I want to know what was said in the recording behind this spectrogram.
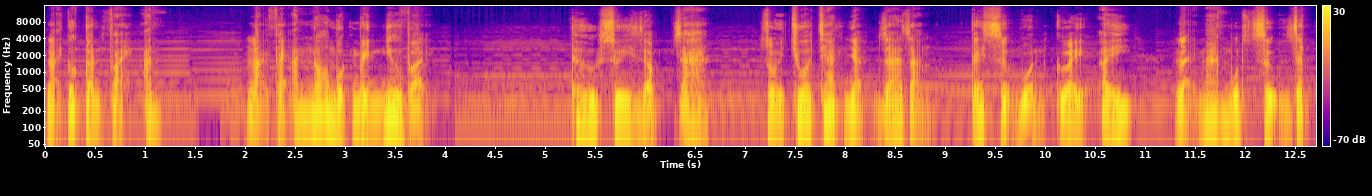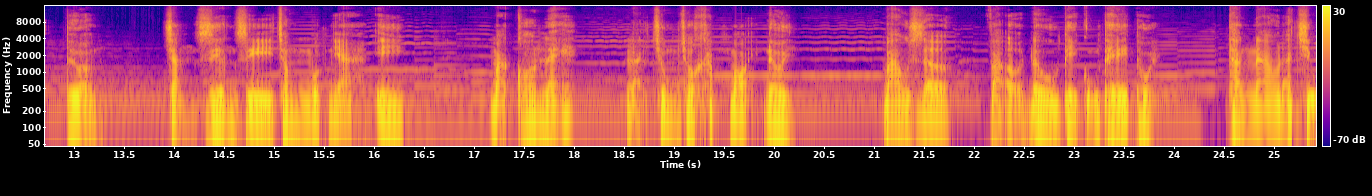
lại cứ cần phải ăn, lại phải ăn no một mình như vậy? Thứ suy rộng ra, rồi chua chát nhận ra rằng cái sự buồn cười ấy lại mang một sự rất thường chẳng riêng gì trong một nhà y, mà có lẽ lại chung cho khắp mọi nơi. Bao giờ và ở đâu thì cũng thế thôi. Thằng nào đã chịu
